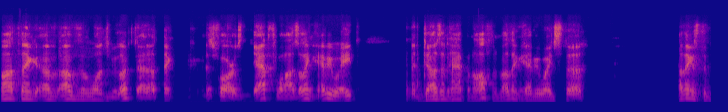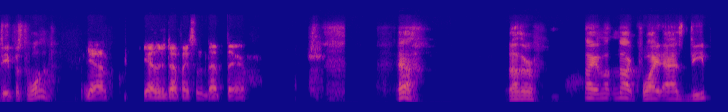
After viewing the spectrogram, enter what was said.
Well, I think of, of the ones we looked at, I think as far as depth wise, I think heavyweight it doesn't happen often. But I think heavyweight's the. I think it's the deepest one. Yeah, yeah. There's definitely some depth there. Yeah. Another, not quite as deep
